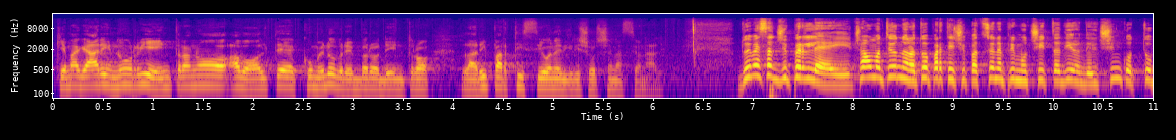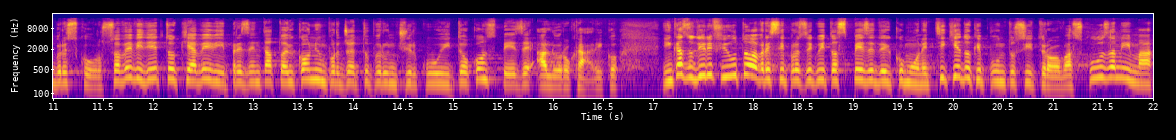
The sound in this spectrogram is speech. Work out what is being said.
che magari non rientrano a volte come dovrebbero dentro la ripartizione di risorse nazionali. Due messaggi per lei. Ciao Matteo, nella tua partecipazione primo cittadino del 5 ottobre scorso avevi detto che avevi presentato al CONI un progetto per un circuito con spese a loro carico. In caso di rifiuto avresti proseguito a spese del comune. Ti chiedo che punto si trova. Scusami, ma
